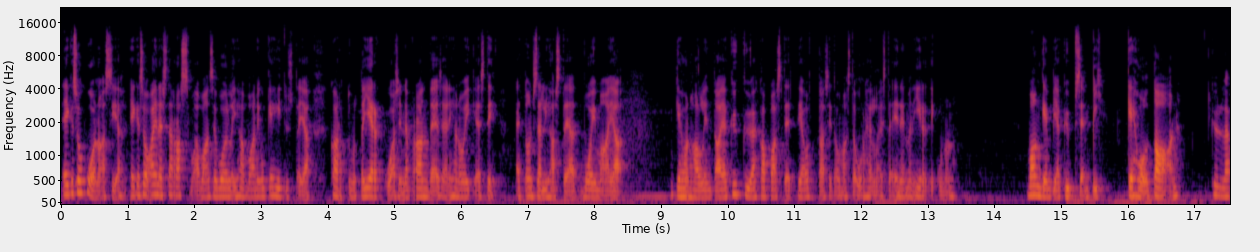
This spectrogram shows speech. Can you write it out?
Eikä se ole huono asia. Eikä se ole aina sitä rasvaa, vaan se voi olla ihan vaan niinku kehitystä ja karttunutta jerkkua sinne ranteeseen ihan oikeasti. Että on sitä lihasta ja voimaa ja kehonhallintaa ja kykyä, kapasiteettia ottaa sit omasta urheilaista enemmän irti, kun on vankempi ja kypsempi keholtaan. Kyllä.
